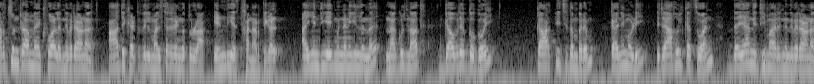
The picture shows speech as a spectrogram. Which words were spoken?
അർജുൻ റാം മേഘ്വാൾ എന്നിവരാണ് ആദ്യഘട്ടത്തിൽ മത്സരരംഗത്തുള്ള എൻ ഡി എ സ്ഥാനാർത്ഥികൾ. ഐ എൻ ഡി മുന്നണിയിൽ നിന്ന് നകുൽനാഥ് ഗൌരവ് ഗൊഗോയ് കാർത്തി ചിദംബരം കനിമൊഴി രാഹുൽ കസ്വാൻ ദയാനിധിമാരൻ എന്നിവരാണ്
